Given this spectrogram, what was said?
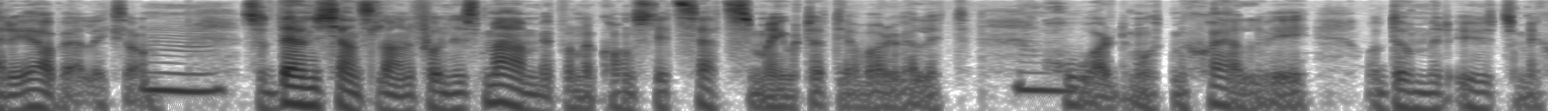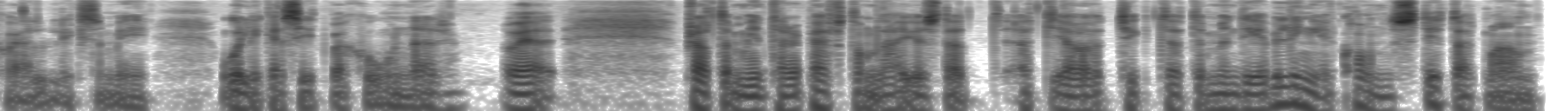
är det över. Liksom. Mm. Så den känslan har funnits med mig på något konstigt sätt som har gjort att jag varit väldigt Mm. hård mot mig själv i, och dömer ut mig själv liksom, i olika situationer. Och jag pratade med min terapeut om det här just att, att jag tyckte att men det är väl inget konstigt att man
